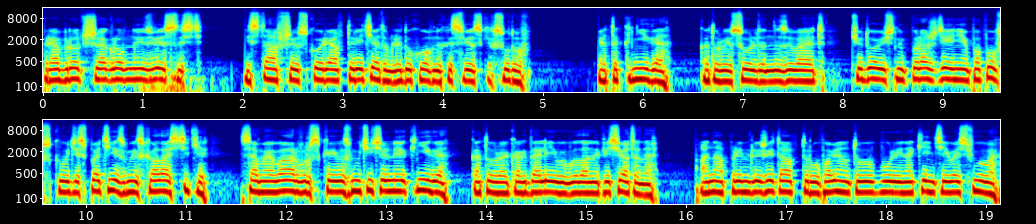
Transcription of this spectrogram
приобретшая огромную известность и ставшей вскоре авторитетом для духовных и светских судов. Эта книга, которую Сольден называет чудовищным порождением поповского деспотизма и схоластики, самая варварская и возмутительная книга, которая когда-либо была напечатана. Она принадлежит автору упомянутого в буре Иннокентия VIII,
